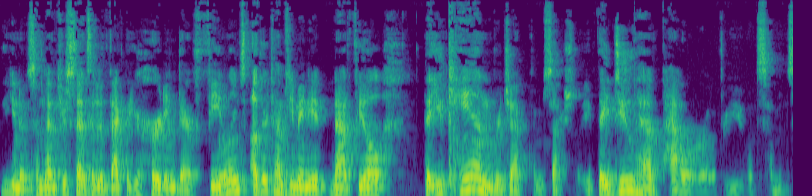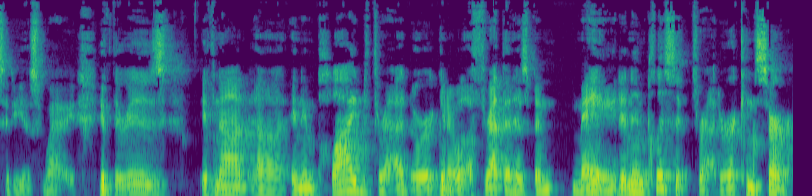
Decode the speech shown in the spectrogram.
you know, sometimes you're sensitive to the fact that you're hurting their feelings. Other times you may not feel that you can reject them sexually if they do have power over you in some insidious way. If there is if not uh, an implied threat or you know a threat that has been made, an implicit threat or a concern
